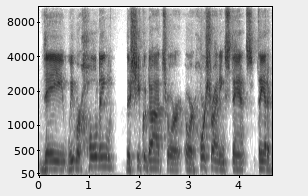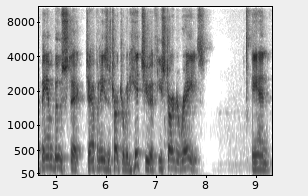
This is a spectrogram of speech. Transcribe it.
they we were holding the shikodachi or or horse riding stance. They had a bamboo stick. Japanese instructor would hit you if you started to raise, and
